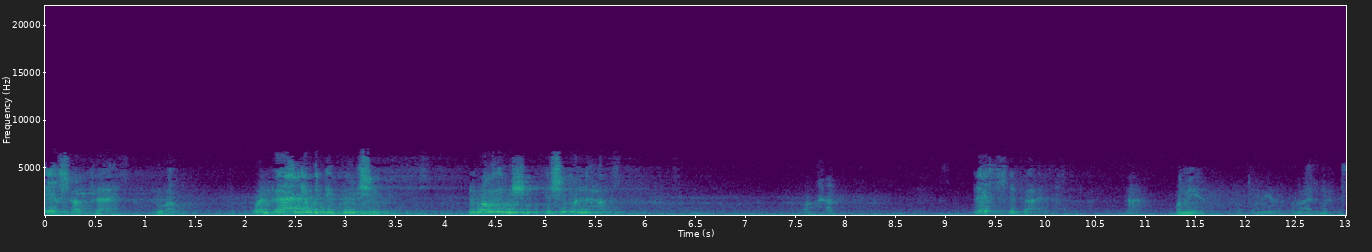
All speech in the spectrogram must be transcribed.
ليش صار فاعل؟ الواو والفاعل لابد يكون شيء الواو يمشي يشم ولا حرف؟ ليش الفاعل؟ ضمير ضمير ضمائر المكس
